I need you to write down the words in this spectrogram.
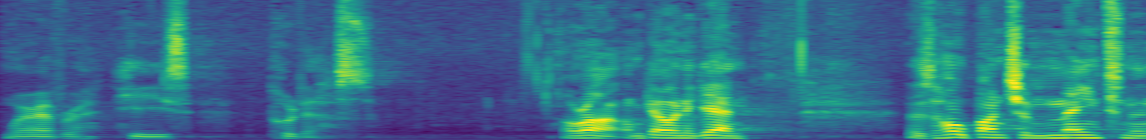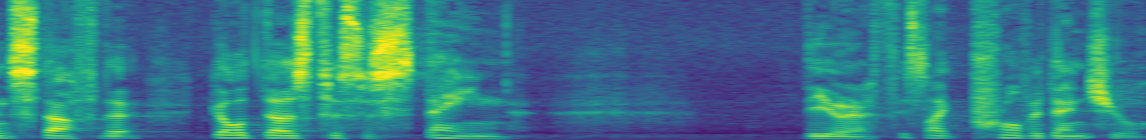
wherever He's put us. All right, I'm going again. There's a whole bunch of maintenance stuff that God does to sustain the earth. It's like providential,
